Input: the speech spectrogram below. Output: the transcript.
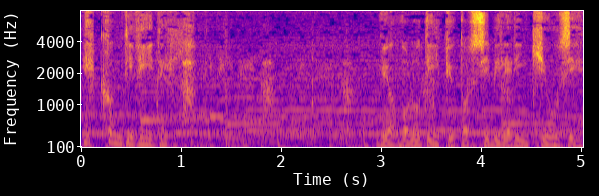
e condividerla. Vi ho voluti il più possibile rinchiusi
